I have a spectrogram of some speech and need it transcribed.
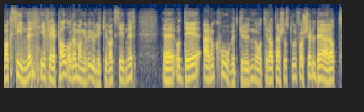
vaksiner i flertall, og det er mange ulike vaksiner. Og Det er nok hovedgrunnen nå til at det er så stor forskjell. det er at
